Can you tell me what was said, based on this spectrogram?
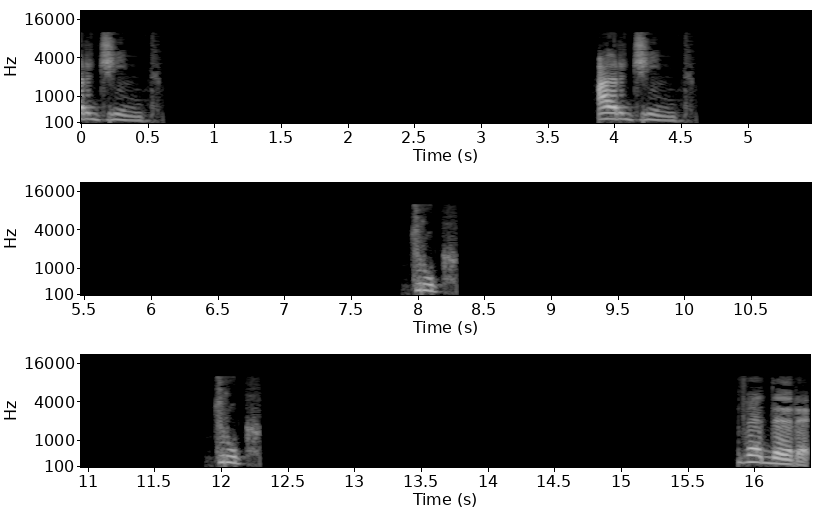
Argint. Argint. Truc. Truc. Vedere.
